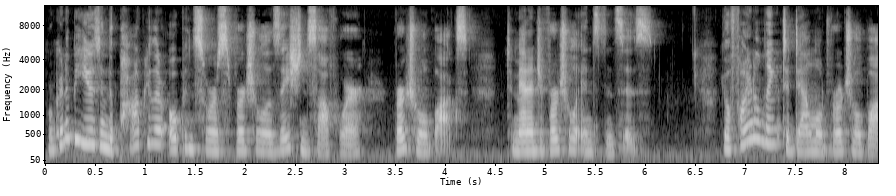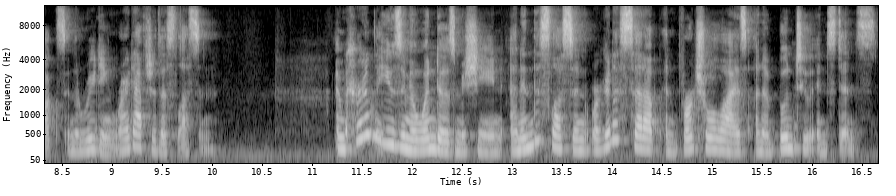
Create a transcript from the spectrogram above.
We're going to be using the popular open source virtualization software, VirtualBox, to manage virtual instances. You'll find a link to download VirtualBox in the reading right after this lesson. I'm currently using a Windows machine, and in this lesson, we're going to set up and virtualize an Ubuntu instance.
